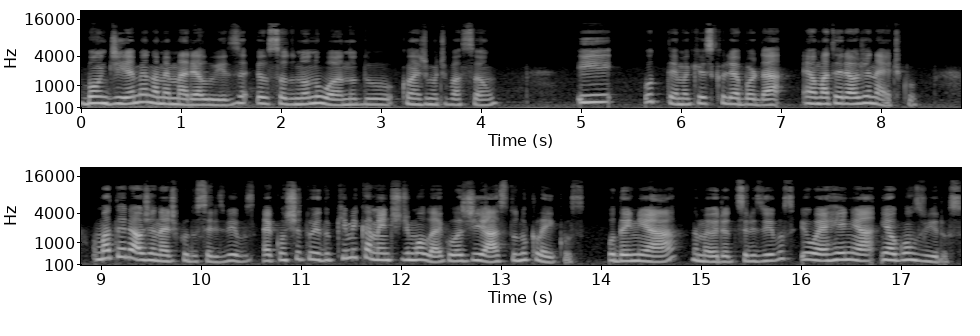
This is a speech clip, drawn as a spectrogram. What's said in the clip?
Bom dia, meu nome é Maria Luísa, eu sou do nono ano do Colégio de Motivação e o tema que eu escolhi abordar é o material genético. O material genético dos seres vivos é constituído quimicamente de moléculas de ácido nucleicos, o DNA, na maioria dos seres vivos, e o RNA em alguns vírus.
